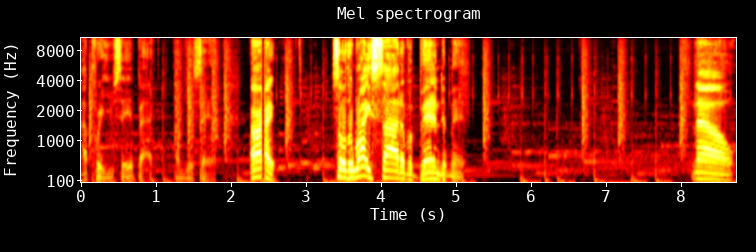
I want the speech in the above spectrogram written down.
I pray you say it back. I'm just saying. All right. So the right side of abandonment. Now,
